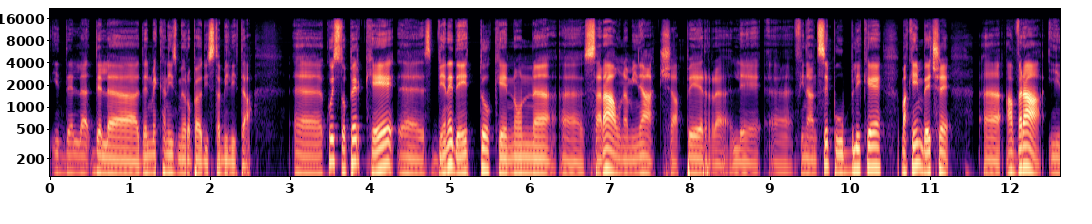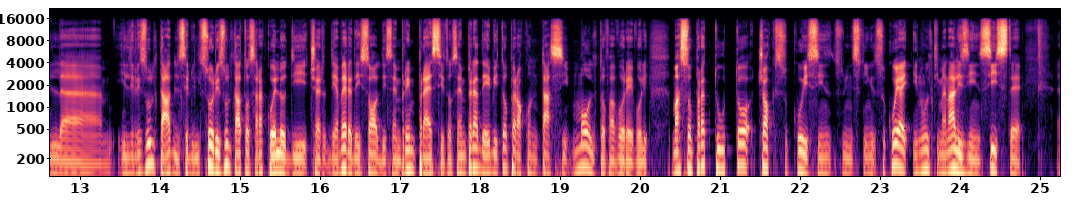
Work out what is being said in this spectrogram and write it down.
del, del, del, meccanismo europeo di stabilità. Uh, questo perché uh, viene detto che non uh, sarà una minaccia per le finanze pubbliche, ma che invece Uh, avrà il, uh, il risultato, il, il, suo risultato sarà quello di, cer- di, avere dei soldi sempre in prestito, sempre a debito, però con tassi molto favorevoli, ma soprattutto ciò su cui, si, su, su cui in ultima analisi insiste uh,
